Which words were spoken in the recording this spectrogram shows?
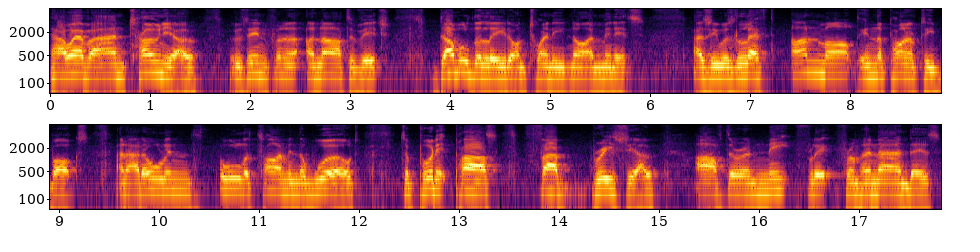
However, Antonio, who's in for Arnautovic, doubled the lead on 29 minutes as he was left unmarked in the penalty box and had all in all the time in the world to put it past Fabrizio after a neat flick from Hernandez.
